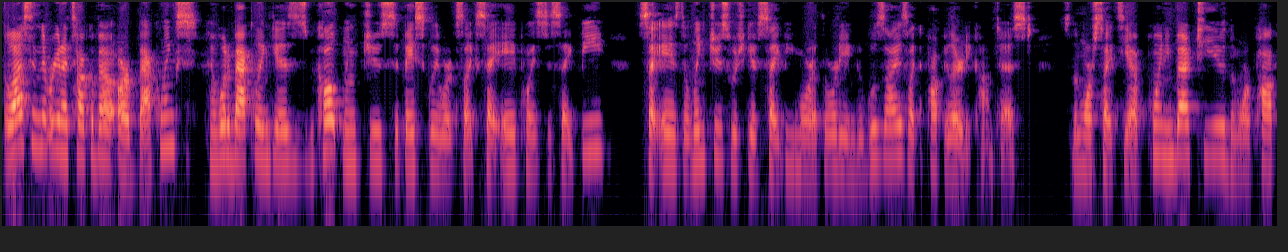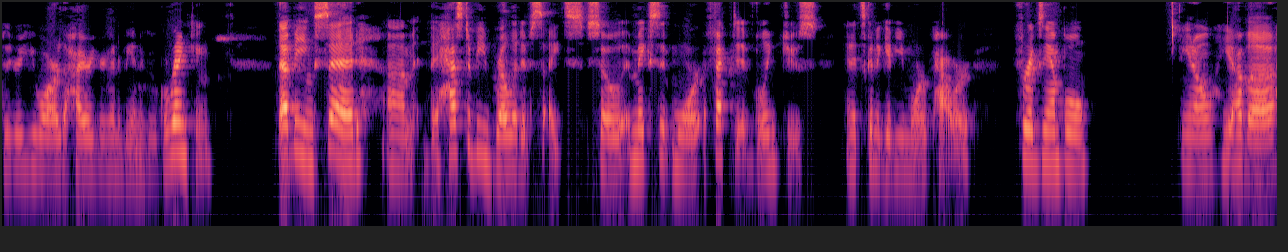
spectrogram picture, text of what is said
The last thing that we're going to talk about are backlinks. And what a backlink is, is we call it link juice. It basically works like site A points to site B. Site A is the link juice, which gives site B more authority in Google's eyes, like a popularity contest. So the more sites you have pointing back to you, the more popular you are, the higher you're going to be in the Google ranking. That being said, um, it has to be relative sites, so it makes it more effective, the link juice, and it's going to give you more power. For example, you know, you have a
